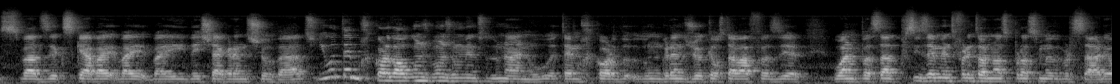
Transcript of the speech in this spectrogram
se vá dizer que se calhar vai, vai, vai deixar grandes saudades. Eu até me recordo alguns bons momentos do Nanu, até me recordo de um grande jogo que ele estava a fazer o ano passado, precisamente frente ao nosso próximo adversário,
